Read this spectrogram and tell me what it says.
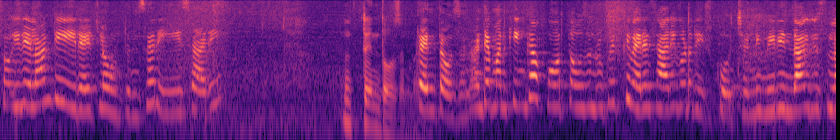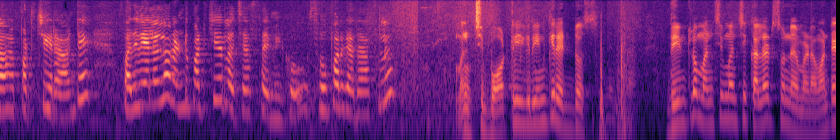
సో ఇది ఎలాంటి రేట్లో ఉంటుంది సార్ ఈ sari ten thousand ten thousand అంటే మనకి ఇంకా ఫోర్ థౌసండ్ రూపీస్కి వేరే శారీ కూడా తీసుకోవచ్చు అండి మీరు ఇందాక చూసిన పట్టు చీర అంటే పదివేలలో రెండు పట్టు చీరలు వచ్చేస్తాయి మీకు. సూపర్ కదా అసలు? మంచి బాటిల్ గ్రీన్కి రెడ్ వస్తుంది దీంట్లో మంచి మంచి కలర్స్ ఉన్నాయి మేడం. అంటే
